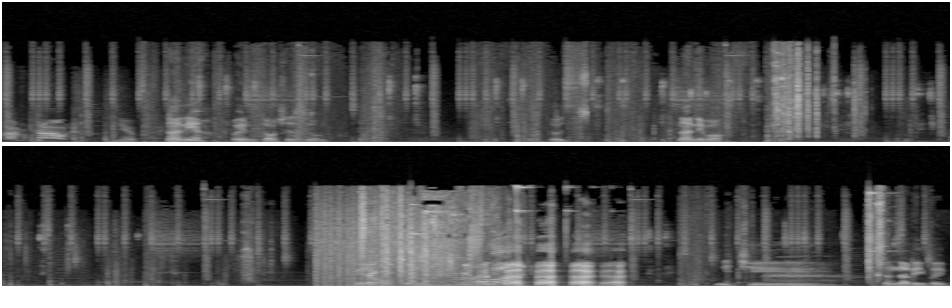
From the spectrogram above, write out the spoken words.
I'm down. Yep. Nani ah? Uy, down siya zone. Nani mo? Kailangan ko Spotted. GG. Na na-revive.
